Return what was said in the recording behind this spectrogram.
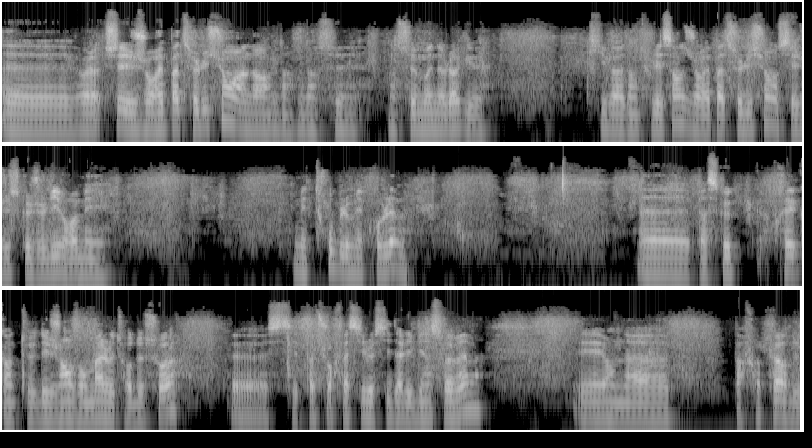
Euh, voilà, j'aurais pas de solution hein, dans, ce monologue qui va dans tous les sens. J'aurais pas de solution. C'est juste que je livre mes mes troubles, mes problèmes. Euh, parce que après, quand des gens vont mal autour de soi, euh, c'est pas toujours facile aussi d'aller bien soi-même, et on a parfois peur de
